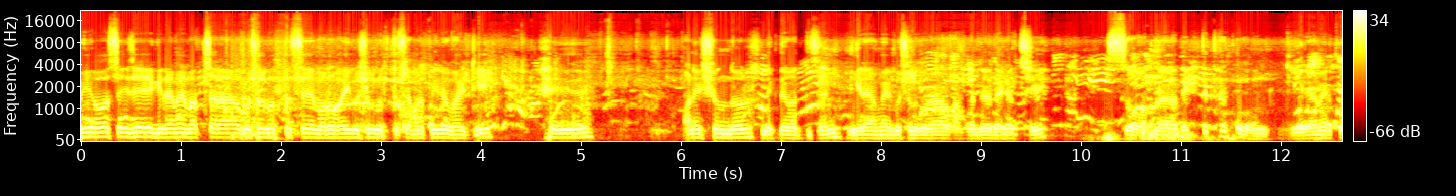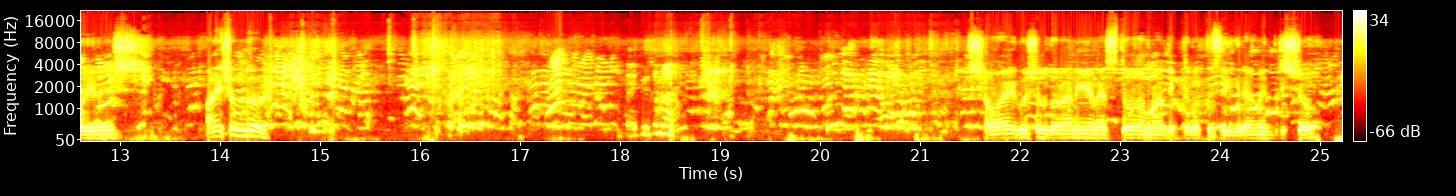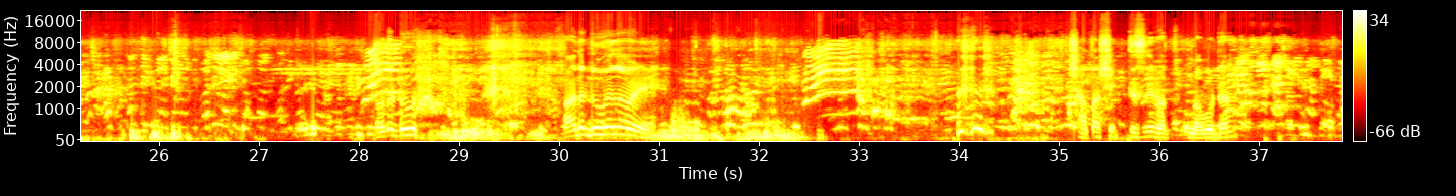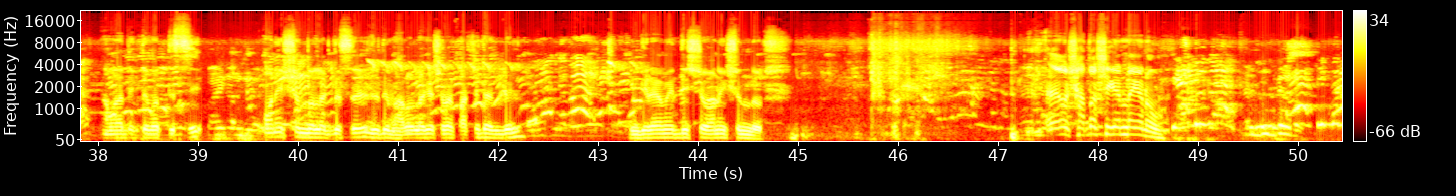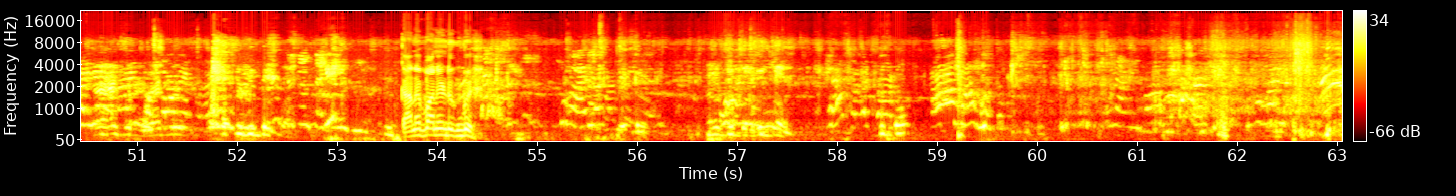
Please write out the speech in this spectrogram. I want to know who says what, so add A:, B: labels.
A: ভিওস এই যে গ্রামের বাচ্চারা গোসল করতেছে, বড় ভাই গোসল করতেছে, আমার প্রিয় ভাইটি। এই অনেক সুন্দর দেখতে পাচ্ছেন, গ্রামের গোসল করা আপনাদের দেখাচ্ছি। সো আপনারা দেখতে থাকুন, গ্রামের পরিবেশ অনেক সুন্দর। সবাই গোসল করা নিয়ে ব্যস্ত, আমরা দেখতে পাচ্ছি গ্রামের দৃশ্য। হয়তো ডুব হয়তো ডুবে যাবে। সাঁতার শিখতেছে বাবুটা। আমরা দেখতে পাচ্ছি অনেক সুন্দর লাগতেছে। যদি ভালো লাগে সবাই পাশে থাকবেন। গ্রামের দৃশ্য অনেক সুন্দর। সাঁতার শিখেন না কেন? কানে পানি ঢুকবে।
